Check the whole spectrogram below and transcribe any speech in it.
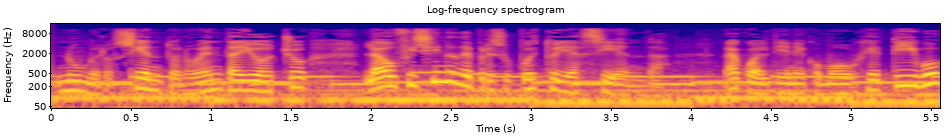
número 198 la Oficina de Presupuesto y Hacienda, la cual tiene como objetivo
